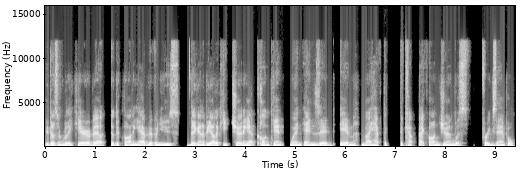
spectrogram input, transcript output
who doesn't really care about the declining ad revenues. They're going to be able to keep churning out content when NZM may have to, to cut back on journalists, for example,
